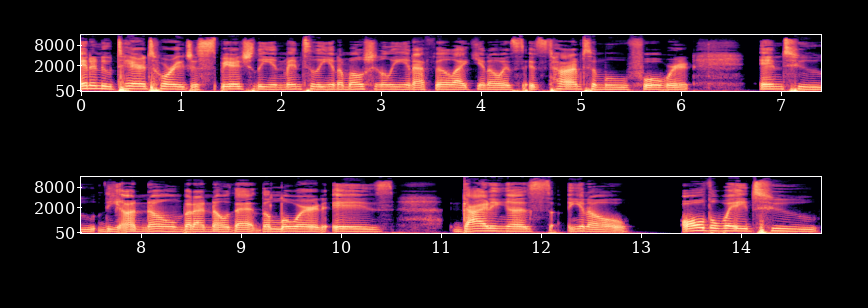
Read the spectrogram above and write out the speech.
in a new territory just spiritually and mentally and emotionally and I feel like, you know, it's it's time to move forward into the unknown, but I know that the Lord is guiding us, you know, all the way to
